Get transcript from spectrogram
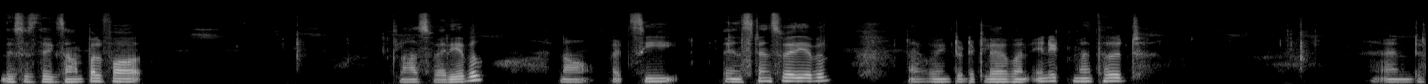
this is the example for class variable. Now let's see the instance variable. I'm going to declare one init method and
